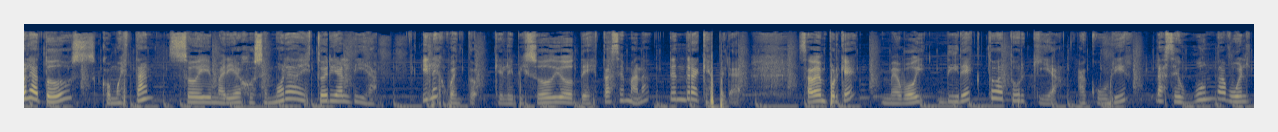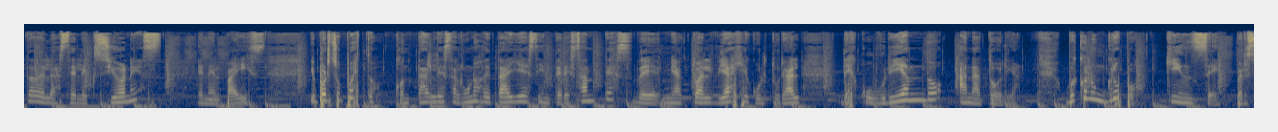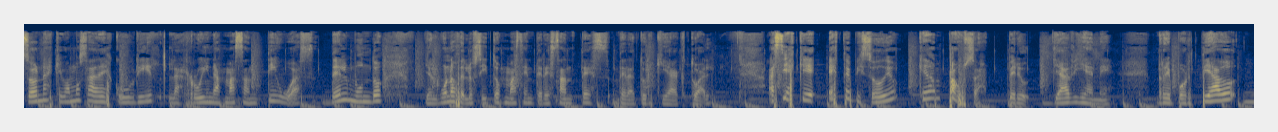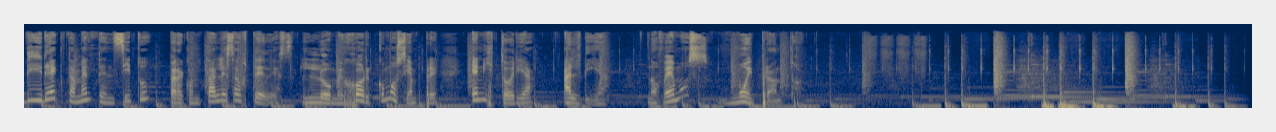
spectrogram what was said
Hola a todos, ¿cómo están? Soy María José Mora de Historia al Día y les cuento que el episodio de esta semana tendrá que esperar. ¿Saben por qué? Me voy directo a Turquía a cubrir la segunda vuelta de las elecciones en el país. Y por supuesto, contarles algunos detalles interesantes de mi actual viaje cultural descubriendo Anatolia. Voy con un grupo, 15 personas que vamos a descubrir las ruinas más antiguas del mundo y algunos de los sitios más interesantes de la Turquía actual. Así es que este episodio queda en pausa, pero ya viene, reporteado directamente en situ para contarles a ustedes lo mejor, como siempre, en historia al día. Nos vemos muy pronto.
